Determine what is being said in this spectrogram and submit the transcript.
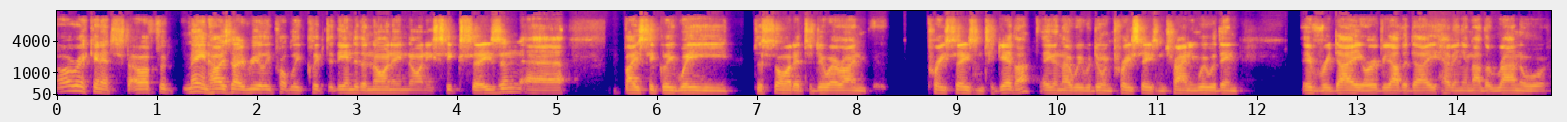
I reckon it's uh, for me and Jose really probably clicked at the end of the 1996 season. Uh, basically, we decided to do our own pre-season together. Even though we were doing pre-season training, we were then every day or every other day having another run or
